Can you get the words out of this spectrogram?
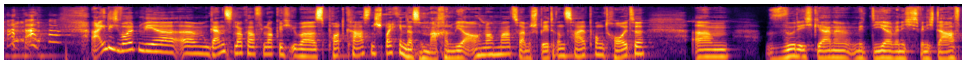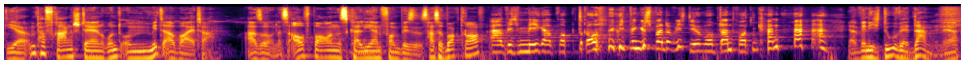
Eigentlich wollten wir ähm, ganz locker flockig übers Podcasten sprechen. Das machen wir auch noch mal zu einem späteren Zeitpunkt. Heute ähm, würde ich gerne mit dir, wenn ich wenn ich darf, dir ein paar Fragen stellen rund um Mitarbeiter. Also das Aufbauen, Skalieren vom Business. Hast du Bock drauf? Habe ich mega Bock drauf. Ich bin gespannt, ob ich dir überhaupt antworten kann. ja, wenn ich du, wer dann? Ja. Okay.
